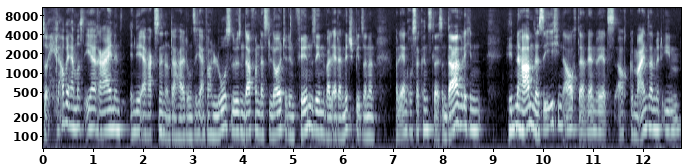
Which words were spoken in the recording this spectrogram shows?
So, ich glaube, er muss eher rein in, in die Erwachsenenunterhaltung, sich einfach loslösen davon, dass die Leute den Film sehen, weil er da mitspielt, sondern weil er ein großer Künstler ist. Und da will ich ihn hinhaben, da sehe ich ihn auch, da werden wir jetzt auch gemeinsam mit ihm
